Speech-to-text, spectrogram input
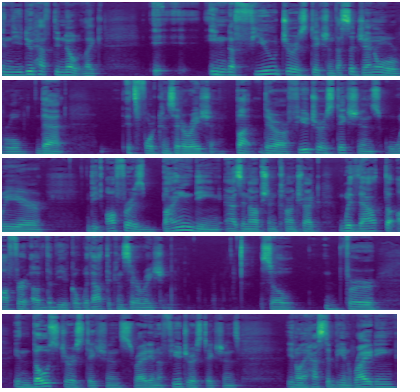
and you do have to note like in a few jurisdictions that's a general rule that it's for consideration. But there are a few jurisdictions where the offer is binding as an option contract without the offer of the vehicle, without the consideration. So for in those jurisdictions, right, in a few jurisdictions, you know, it has to be in writing,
